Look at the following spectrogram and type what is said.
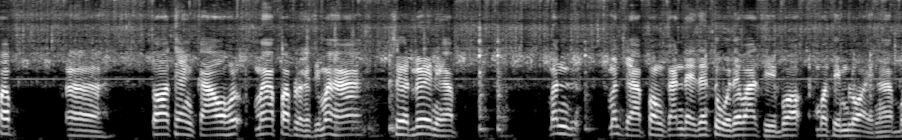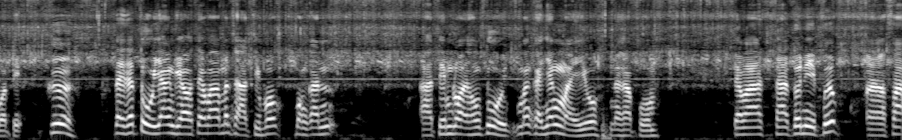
ปั๊บเอ่อ ต่อแท่งกาวมาปั๊บแล้วก็สิมาหาเซิร์ชเลยนี่ครับ มันมันจะป้องกันได้แต่ตู้แต่ว่าสิบ่บ่เต็มร้อยนะครับบ่เต็มคือได้แต่ตู้อย่างเดียวแต่ว่ามันสามารถสิบ่ป้องกันอ่าเต็มร้อยของตู้มันก็ยังใหม่อยู่นะครับ ผม แต่ว่าถ้าตัวนี้ปุ๊บอ่าฝ้า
